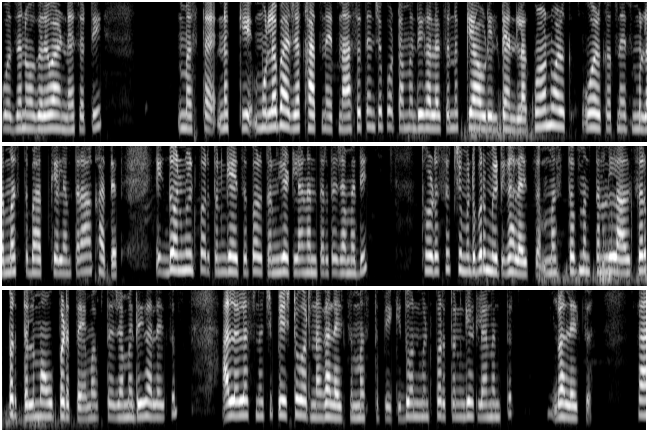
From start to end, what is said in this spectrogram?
वजन वगैरे वाढण्यासाठी मस्त आहे. नक्की मुलं भाज्या खात नाहीत ना असं त्यांच्या पोटामध्ये घालायचं नक्की आवडेल त्यांना. कोण वळख ओळखत नाहीत मुलं. मस्त भात केल्यानंतर हा खातात एक दोन मिनिट परतून घ्यायचं. परतून घेतल्यानंतर त्याच्यामध्ये थोडंसं चिमटभर मीठ घालायचं. मस्त म्हणताना लालसर परतलं मऊ पडतं आहे मग त्याच्यामध्ये घालायचं. आलं लसणाची पेस्ट वरनं घालायचं मस्तपैकी. दोन मिनिट परतून घेतल्यानंतर घालायचं. का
